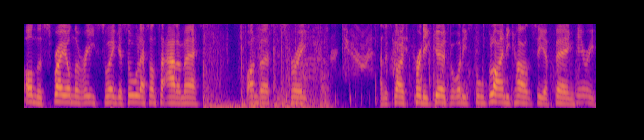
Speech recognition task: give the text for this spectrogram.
on the spray, on the re-swing. It's all left onto Adam S. One versus three. And this guy's pretty good, but when he's full blind, he can't see a thing. Here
